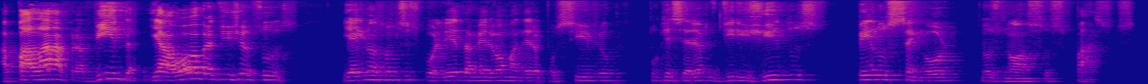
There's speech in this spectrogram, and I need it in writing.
a palavra, a vida e a obra de Jesus. E aí nós vamos escolher da melhor maneira possível, porque seremos dirigidos pelo Senhor nos nossos passos.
